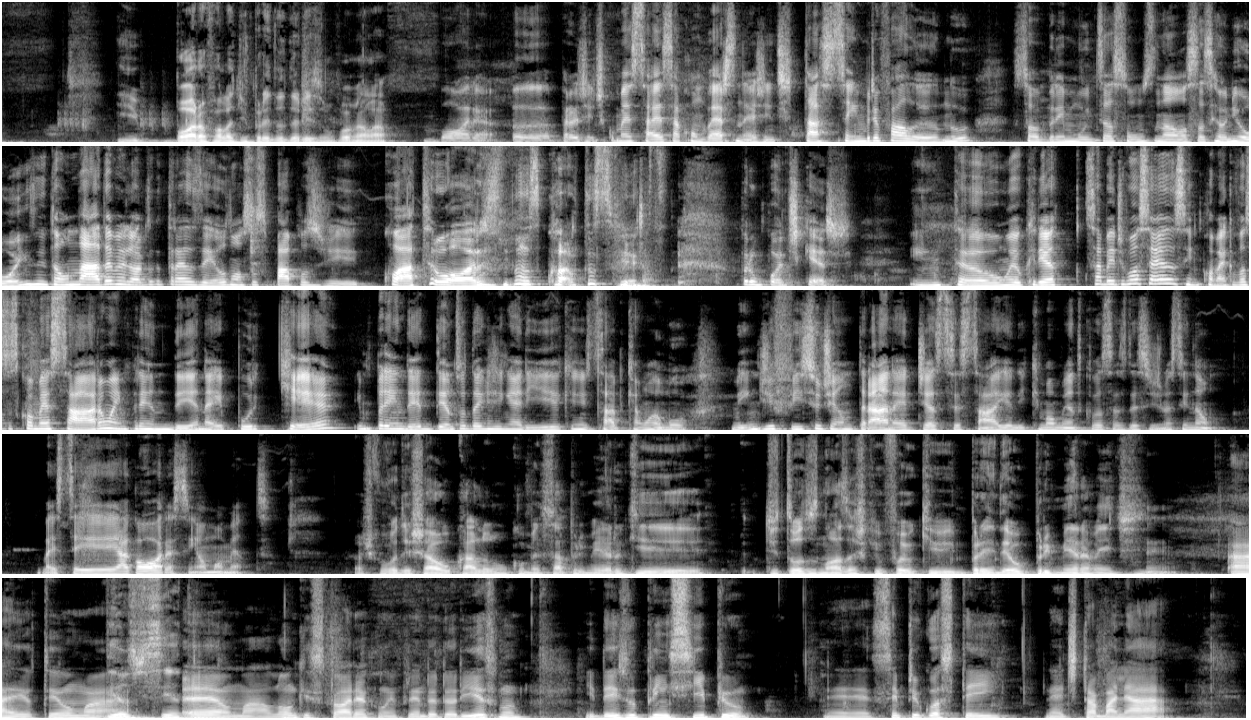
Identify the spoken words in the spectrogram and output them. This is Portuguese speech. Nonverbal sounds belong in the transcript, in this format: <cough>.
E bora falar de empreendedorismo, Pamela. Bora. Uh, pra gente começar essa conversa, né? A gente tá sempre falando sobre muitos assuntos nas nossas reuniões, então nada melhor do que trazer os nossos papos de quatro horas <laughs> nas quartas-feiras <laughs> para um podcast. Então, eu queria saber de vocês, assim, como é que vocês começaram a empreender, né? E por que empreender dentro da engenharia, que a gente sabe que é um ramo bem difícil de entrar, né? De acessar, e ali que momento que vocês decidiram assim, não, vai ser agora, assim, é o momento. Acho que eu vou deixar o Calão começar primeiro, que de todos nós, acho que foi o que empreendeu primeiramente. É. Ah, eu tenho uma. Deus de cedo. É, uma longa história com empreendedorismo. E desde o princípio, é, sempre gostei né, de trabalhar,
